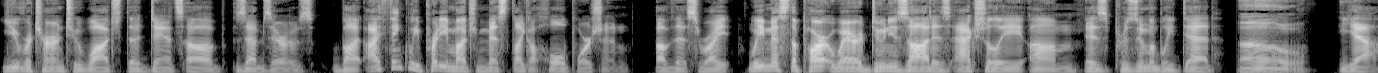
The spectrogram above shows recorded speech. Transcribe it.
you return to watch the dance of Sabzeruz. But I think we pretty much missed like a whole portion of this, right? We missed the part where Dunyazad is actually um is presumably dead. Oh. Yeah.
